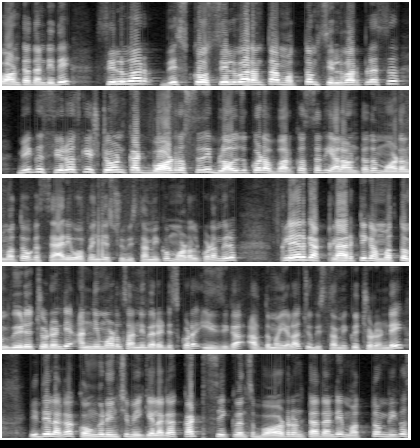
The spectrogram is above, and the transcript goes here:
బాగుంటుందండి ఇది. సిల్వర్ విస్కో సిల్వర్ అంతా మొత్తం సిల్వర్ ప్లస్ మీకు సిరోస్కి స్టోన్ కట్ బార్డర్ వస్తుంది బ్లౌజ్ కూడా వర్క్ వస్తుంది. ఎలా ఉంటుందో మోడల్ మొత్తం ఒక శారీ ఓపెన్ చేసి చూపిస్తాం మీకు. మోడల్ కూడా మీరు క్లియర్గా క్లారిటీగా మొత్తం వీడియో చూడండి. అన్ని మోడల్స్ అన్ని వెరైటీస్ కూడా ఈజీగా అర్థమయ్యేలా చూపిస్తాం మీకు చూడండి. ఇది ఇలాగా కొంగు నుంచి మీకు ఇలాగా కట్ సీక్వెన్స్ బార్డర్ ఉంటుందండి. మొత్తం మీకు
